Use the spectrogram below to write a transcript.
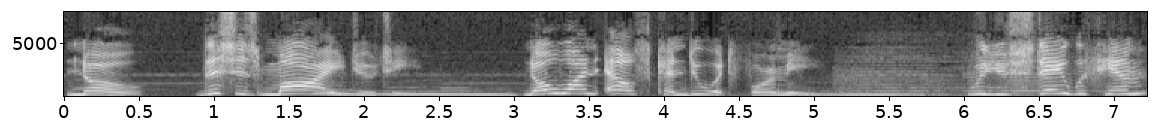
No, this is my duty. No one else can do it for me. Will you stay with him?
